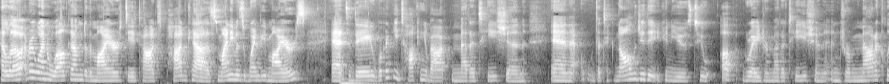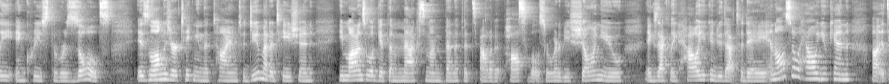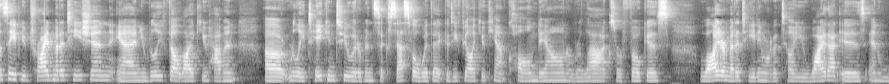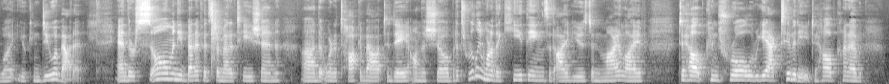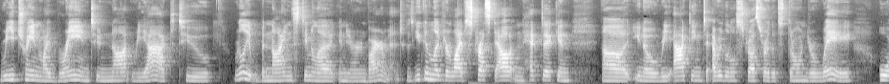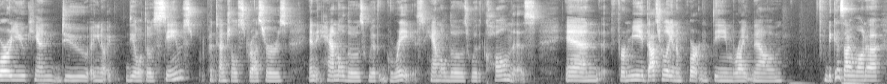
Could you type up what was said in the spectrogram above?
Hello, everyone. Welcome to the Myers Detox Podcast. My name is Wendy Myers, and today we're going to be talking about meditation and the technology that you can use to upgrade your meditation and dramatically increase the results. As long as you're taking the time to do meditation, you might as well get the maximum benefits out of it possible. So, we're going to be showing you exactly how you can do that today and also how you can, uh, let's say, if you've tried meditation and you really felt like you haven't. Uh, really taken to it or been successful with it because you feel like you can't calm down or relax or focus while you're meditating. We're going to tell you why that is and what you can do about it. And there's so many benefits to meditation uh, that we're going to talk about today on the show. But it's really one of the key things that I've used in my life to help control reactivity, to help kind of retrain my brain to not react to really benign stimuli in your environment. Because you can live your life stressed out and hectic and uh, you know, reacting to every little stressor that's thrown your way, or you can do, you know, deal with those same potential stressors and handle those with grace, handle those with calmness. And for me, that's really an important theme right now because I want to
